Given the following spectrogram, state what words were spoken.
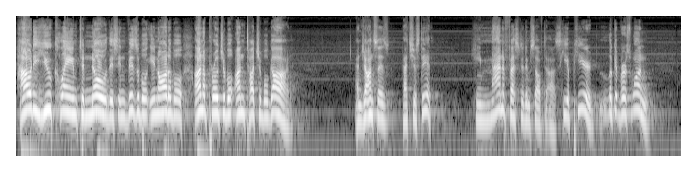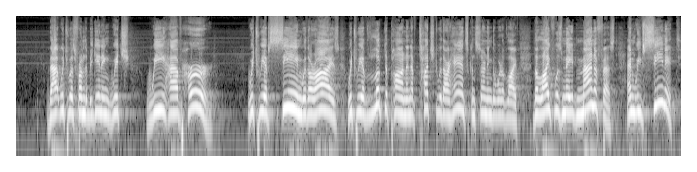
How do you claim to know this invisible, inaudible, unapproachable, untouchable God? And John says, that's just it. He manifested himself to us. He appeared. Look at verse 1 that which was from the beginning, which we have heard, which we have seen with our eyes, which we have looked upon and have touched with our hands concerning the word of life. The life was made manifest, and we've seen it,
